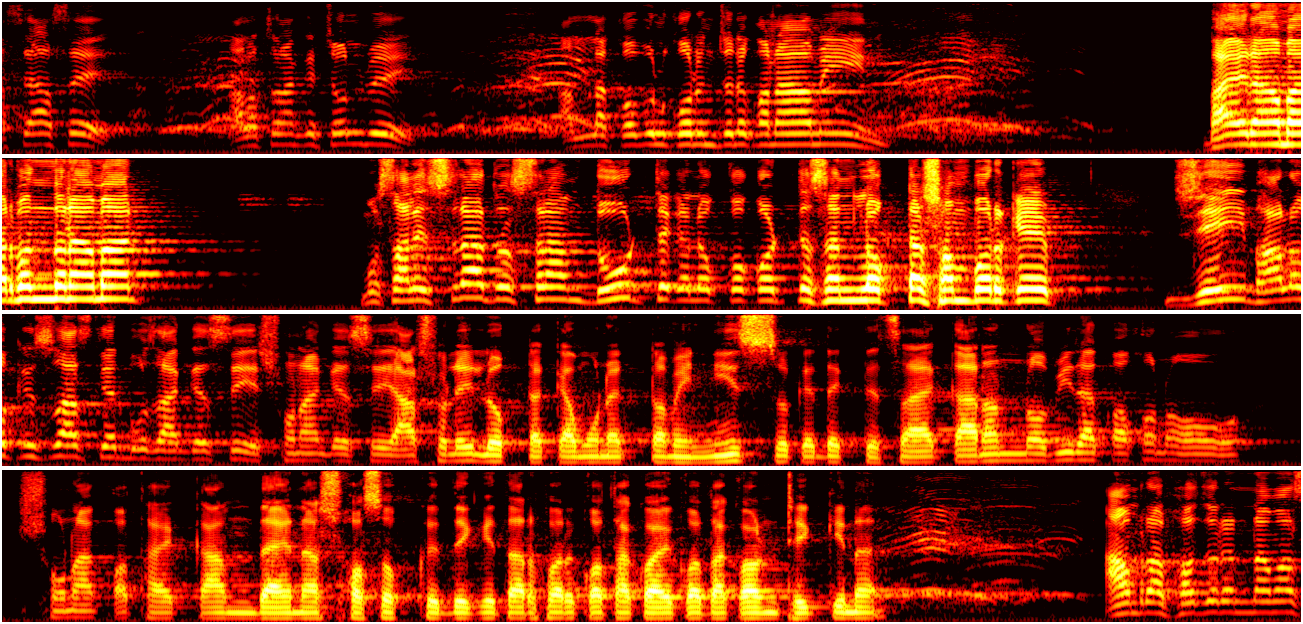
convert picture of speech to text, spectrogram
আছে আছে। আলোচনাকে চলবে? আল্লাহ কবুল করুন চলে কোন আমিন। ভাইরা আমার, বন্ধুরা আমার, মুসা ইসলাতাম দূর থেকে লক্ষ্য করতেছেন লোকটা সম্পর্কে। যেই ভালো কিছু আজকের বোঝা গেছে, শোনা গেছে আসলে লোকটা কেমন একটা আমি নিজ চোখে দেখতে চাই। কারণ নবীরা কখনো শোনা কথায় কান দেয় না, সচক্ষে দেখে তারপর কথা কয়, কথা কন ঠিক কিনা? আমরা ফজরের নামাজ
